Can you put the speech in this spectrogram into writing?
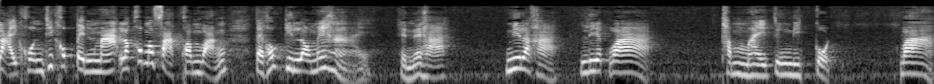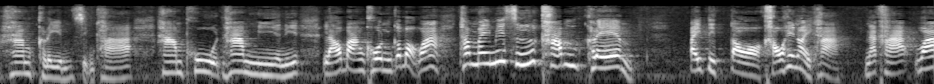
หลาย ๆ คนที่เขาเป็นมะ แล้วเขามาฝากความหวัง แต่เขากินเราไม่หายเห็นไหมคะ นี่แหละค่ะ เรียกว่าทำไมจึงมีกฎว่าห้ามเคลมสินค้า ห้ามพูด ห้ามมีอันนี้ แล้วบางคนก็บอกว่าทำไมไม่ซื้อคำเคลม ไปติดต่อเขาให้หน่อยค่ะนะคะว่า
